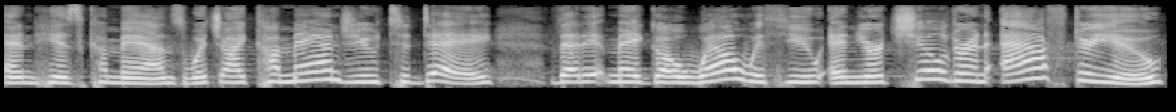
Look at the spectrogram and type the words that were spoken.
and his commands which I command you today, that it may go well with you and your children after you."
